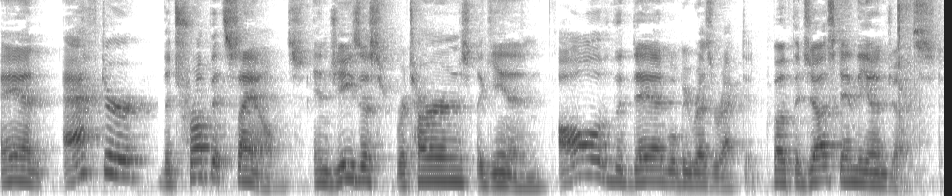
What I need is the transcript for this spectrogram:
And after the trumpet sounds and Jesus returns again, all of the dead will be resurrected, both the just and the unjust.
